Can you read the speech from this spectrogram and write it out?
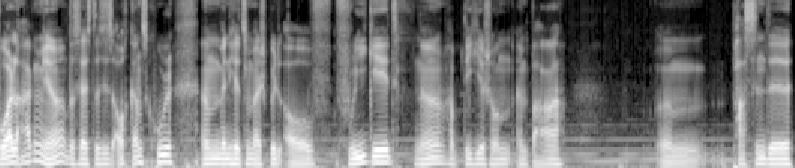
Vorlagen, ja, das heißt, das ist auch ganz cool. Ähm, wenn ihr hier zum Beispiel auf Free geht, ne, habt ihr hier schon ein paar ähm, passende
